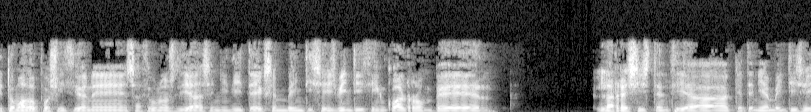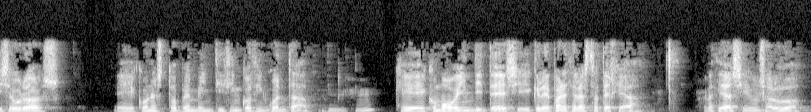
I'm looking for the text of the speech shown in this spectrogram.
He tomado posiciones hace unos días en Inditex en 26.25 al romper la resistencia que tenía en 26 euros, eh, con stop en 25.50. Uh ¿Cómo ve Inditex y qué le parece la estrategia? Gracias y un saludo.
